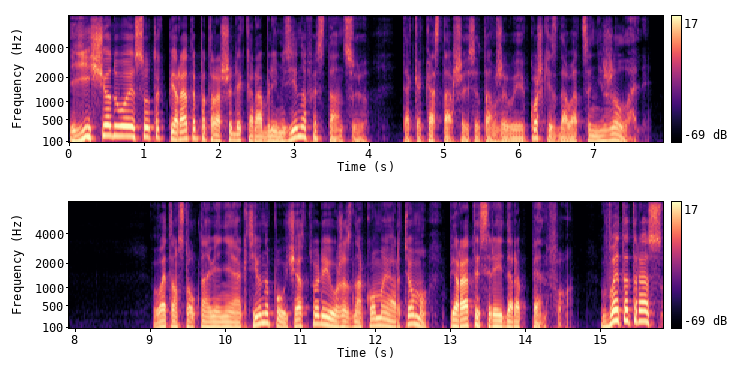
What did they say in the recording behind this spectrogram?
Еще двое суток пираты потрошили корабли Мзинов и станцию, так как оставшиеся там живые кошки сдаваться не желали. В этом столкновении активно поучаствовали и уже знакомые Артему пираты с рейдера Пенфо. В этот раз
